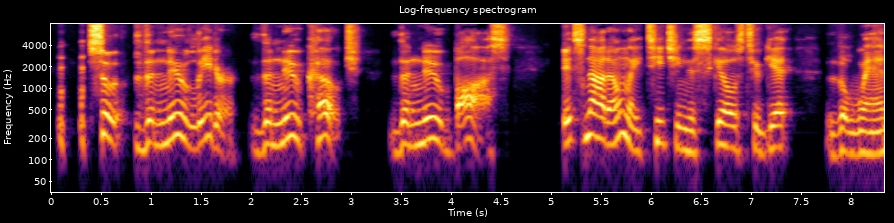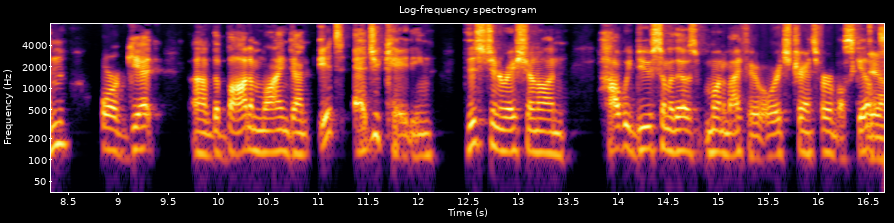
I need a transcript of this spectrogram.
so the new leader, the new coach, the new boss, it's not only teaching the skills to get the win or get uh, the bottom line done, it's educating this generation on how we do some of those. One of my favorite words, transferable skills. Yeah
